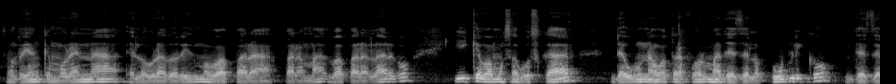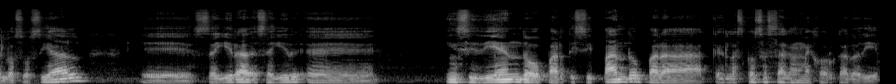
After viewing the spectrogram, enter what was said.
sonrían que Morena, el obradorismo va para, para más, va para largo y que vamos a buscar de una u otra forma desde lo público, desde lo social, eh, seguir, a, seguir eh, incidiendo, participando para que las cosas se hagan mejor cada día.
